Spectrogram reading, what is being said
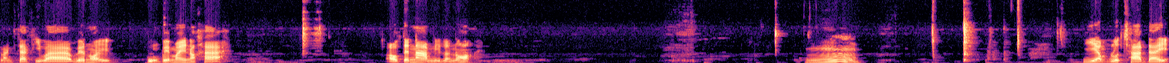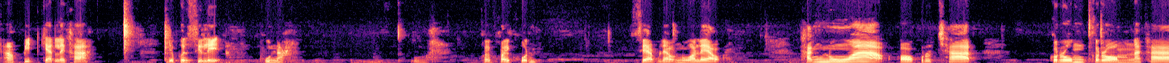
หลังจากที่ว่าแววหน่อยปรุงไปไหมเนาะค่ะ เอาแต่น้ำนี่แล้วเนาะอืมเยี่ยมรสชาติได้อะปิดแก๊สเลยค่ะ เดี๋ยวเพิ่นสิเละพูนนะค่อยๆค้นแสบแล้วนัวแล้ว ทั้งนัวออกรสชาติ กลมกล่อมนะคะ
